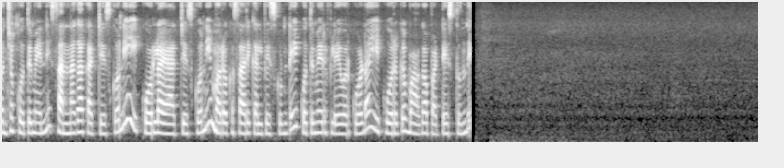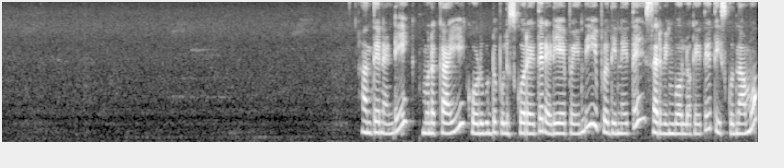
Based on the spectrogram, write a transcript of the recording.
కొంచెం కొత్తిమీరని సన్నగా కట్ చేసుకొని ఈ కూరలో యాడ్ చేసుకొని మరొకసారి కలిపేసుకుంటే ఈ కొత్తిమీర ఫ్లేవర్ కూడా ఈ కూరకి బాగా పట్టేస్తుంది. అంతేనండి. మునక్కాయ కోడిగుడ్డు పులుసు కూర అయితే రెడీ అయిపోయింది. ఇప్పుడు దీన్ని అయితే సర్వింగ్ బౌల్లోకి అయితే తీసుకుందాము.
